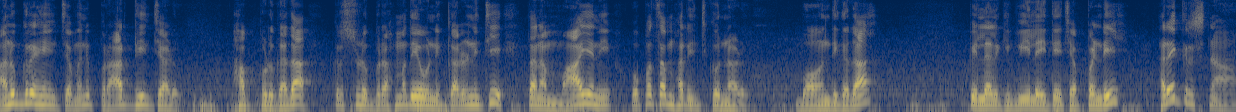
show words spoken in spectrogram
అనుగ్రహించమని ప్రార్థించాడు. అప్పుడు కదా కృష్ణుడు బ్రహ్మదేవుని కరుణించి తన మాయని ఉపసంహరించుకున్నాడు. బాగుంది కదా? పిల్లలకి వీలైతే చెప్పండి. హరే కృష్ణ!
